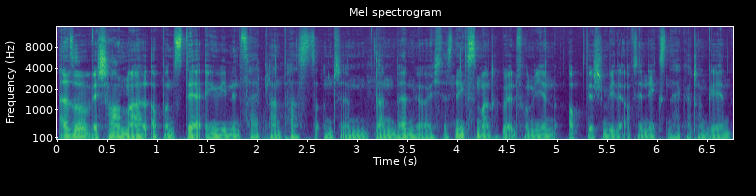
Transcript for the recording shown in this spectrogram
Also wir schauen mal, ob uns der irgendwie in den Zeitplan passt und ähm, dann werden wir euch das nächste Mal darüber informieren, ob wir schon wieder auf den nächsten Hackathon gehen.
